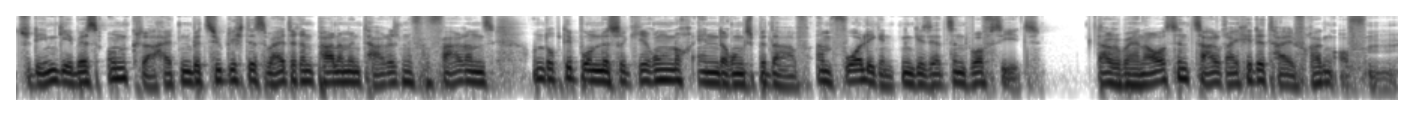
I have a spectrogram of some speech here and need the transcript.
Zudem gäbe es Unklarheiten bezüglich des weiteren parlamentarischen Verfahrens und ob die Bundesregierung noch Änderungsbedarf am vorliegenden Gesetzentwurf sieht. Darüber hinaus sind zahlreiche Detailfragen offen.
